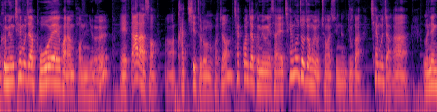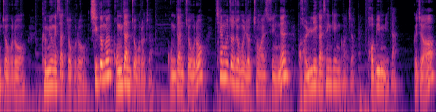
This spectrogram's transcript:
금융 채무자 보호에 관한 법률에 따라서 어, 같이 들어오는 거죠. 채권자 금융회사에 채무 조정을 요청할 수 있는 누가 채무자가 은행 쪽으로 금융회사 쪽으로 지금은 공단 쪽으로죠. 공단 쪽으로 채무 조정을 요청할 수 있는 권리가 생긴 거죠. 법입니다. 그죠?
